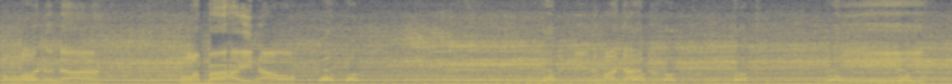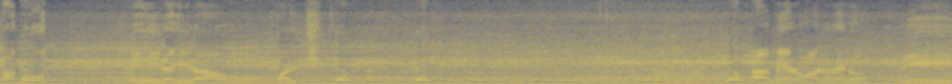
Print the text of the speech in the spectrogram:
Mga ano na, mga bahay na oh. May dumadaan oh. May tugboat. May hila-hilang barge. Ah, merong ano rin oh. May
